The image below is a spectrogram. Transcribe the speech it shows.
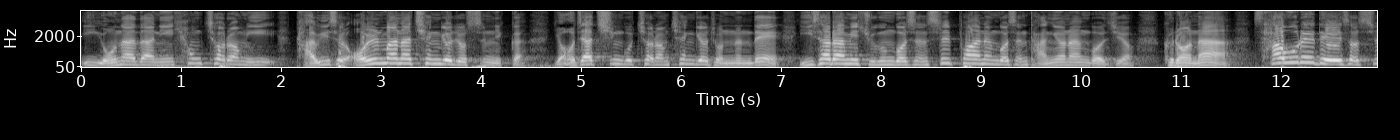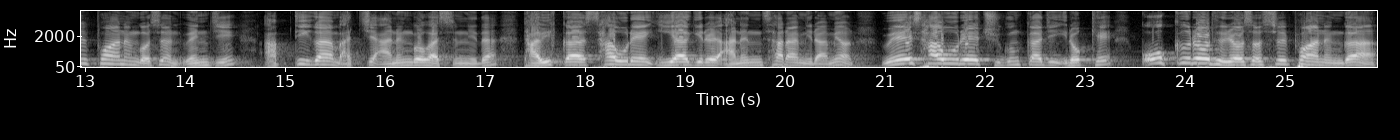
이 요나단이 형처럼 이 다윗을 얼마나 챙겨줬습니까? 여자친구처럼 챙겨줬는데 이 사람이 죽은 것은 슬퍼하는 것은 당연한 거지요. 그러나 사울에 대해서 슬퍼하는 것은 왠지 앞뒤가 맞지 않은 것 같습니다. 다윗과 사울의 이야기를 아는 사람이라면 왜 사울의 죽음까지 이렇게 꼭 끌어들여서 슬퍼하는가?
